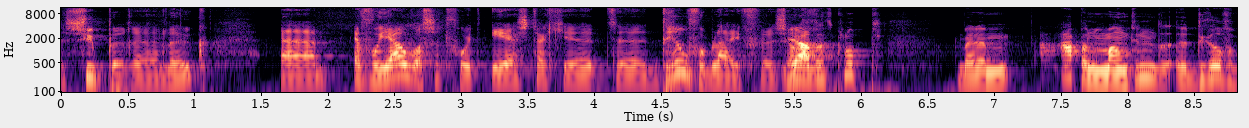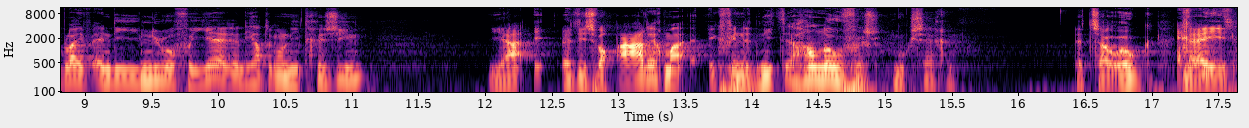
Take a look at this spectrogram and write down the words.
super leuk. En voor jou was het voor het eerst dat je het drillverblijf zag. Ja, dat klopt. Bij de Apen Mountain, de- het drillverblijf en die nieuwe foyer, die had ik nog niet gezien. Ja, het is wel aardig, maar ik vind het niet Hannovers, moet ik zeggen. Het zou ook... Echt nee, niet?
